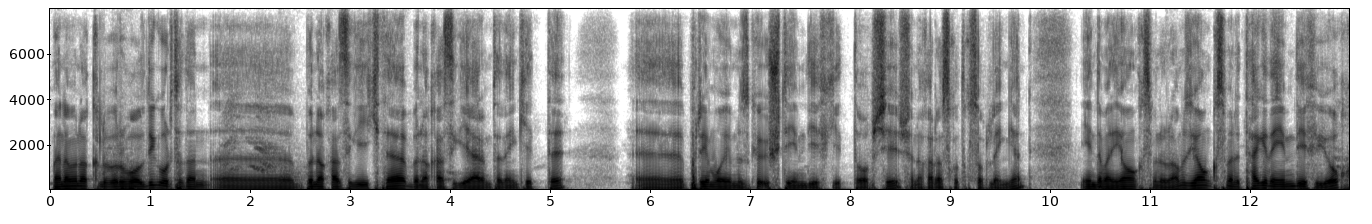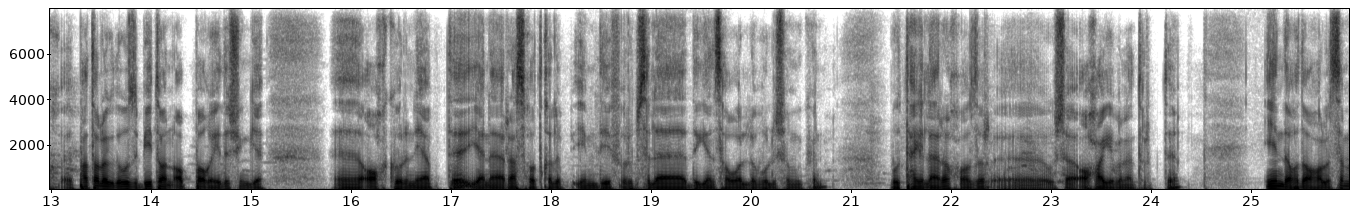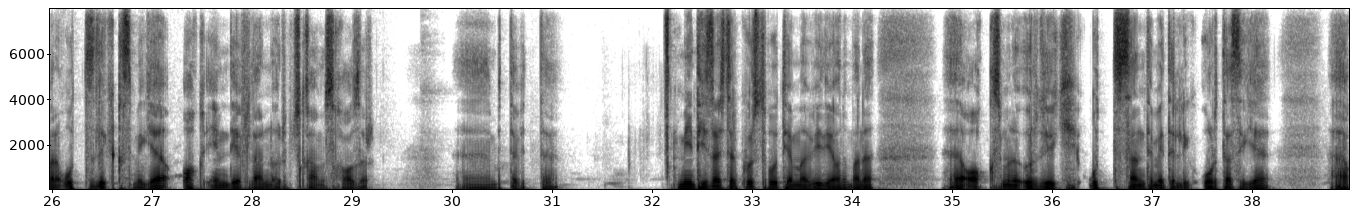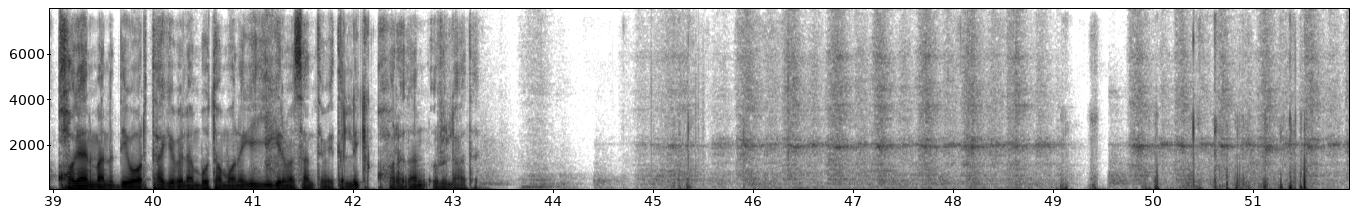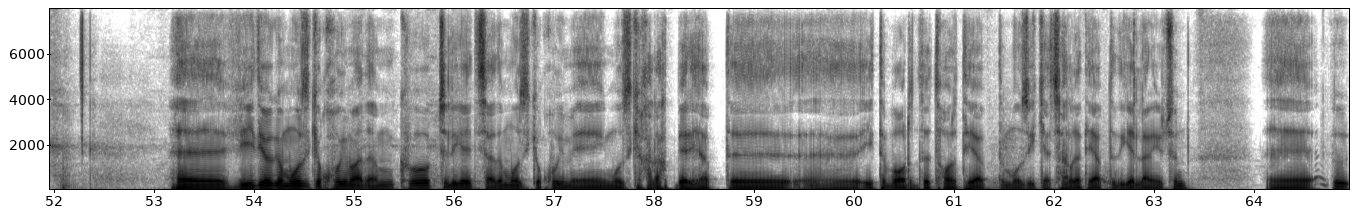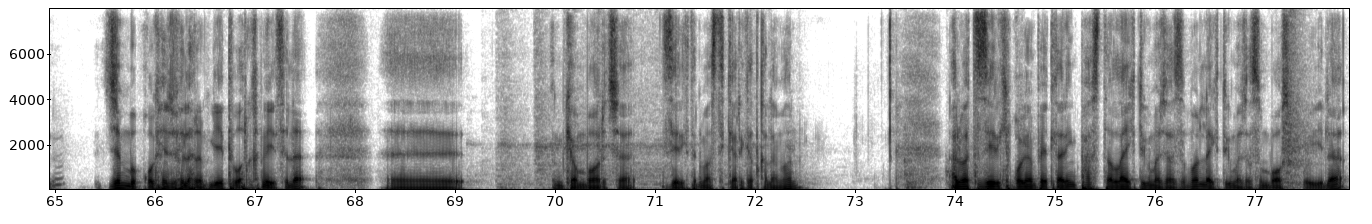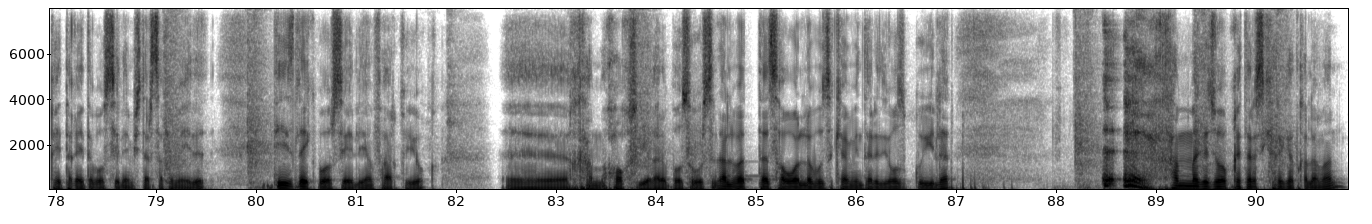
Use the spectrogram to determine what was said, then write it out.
Mana bunaqa qilib urib oldik. O'rtadan bunaqasiga ikkita bunaqasiga yarimtadan ketdi. Premoyimizga uchta mdf ketdi общий shunaqa расход hisoblangan. Endi mana yon qismini uramiz yon qismini tagida mdf yo'q. Patologda o'zi beton oppoq edi. Shunga e, oq ko'rinyapti. Yana расход qilib mdf uribsizlar degan savollar bo'lishi mumkin. Bu taglari hozir e, o'sha ohagi bilan turibdi. Endi xudo xohlasa mana o'ttizlik qismiga oq mdflarni urib chiqamiz hozir. E, bitta bitta men tezlashtirib ko'rsatib o'tyapman videoni. Mana oq qismini urdik o'ttiz santimetrlik o'rtasiga. Qolgan mana devor tagi bilan bu tomoniga yigirma santimetrlik qoradan uriladi. Videoga muzika qo'ymadim. Ko'pchilik aytishadi muzika qo'ymang muzika xalaqit beryapti e, e'tiborni tortyapti muzika chalg'ityapti deganlaring uchun jim bo'lib qolgan joylarimga e'tibor qilmaysizlar. Imkon boricha zeriktirmaslikka harakat qilaman. Albatta zerikib qolgan paytlaring pastda layk tugmachasi bor. Layk tugmachasini bosib qo'yinglar. Qayta qayta bossanglar ham hech narsa qilmaydi. Dizlayk bossanglar ham farqi yo'q. Hamma xohishiga qarab bosaversin albatta savollar bo'lsa kommentariyada yozib qo'yinglar. Hammaga javob qaytarishga harakat qilaman.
